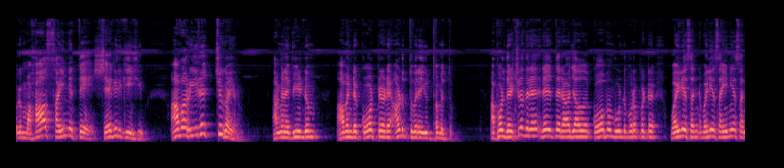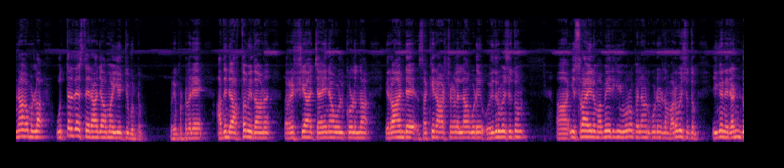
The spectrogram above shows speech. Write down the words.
ഒരു മഹാസൈന്യത്തെ ശേഖരിക്കുകയും ചെയ്യും. അവർ ഇരച്ചു കയറും അങ്ങനെ വീണ്ടും അവന്റെ കോട്ടയുടെ അടുത്തുവരെ യുദ്ധമെത്തും അപ്പോൾ ദക്ഷിണ രാജ്യത്തെ രാജാവ് കോപം പൂണ്ട് പുറപ്പെട്ട് വലിയ വലിയ സൈന്യ സന്നാഹമുള്ള ഉത്തരദേശത്തെ രാജാവുമായി ഏറ്റുമുട്ടും. പ്രിയപ്പെട്ടവരെ അതിന്റെ അർത്ഥം ഇതാണ് റഷ്യ ചൈന ഉൾക്കൊള്ളുന്ന ഇറാന്റെ സഖ്യരാഷ്ട്രങ്ങളെല്ലാം കൂടി എതിർവശത്തും ഇസ്രായേലും അമേരിക്കയും യൂറോപ്പ് എല്ലാം കൂടി വരുന്ന മറുവശത്തും ഇങ്ങനെ രണ്ട്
